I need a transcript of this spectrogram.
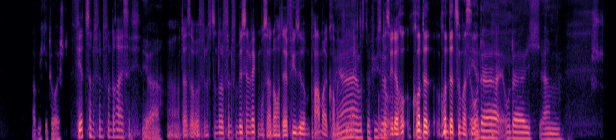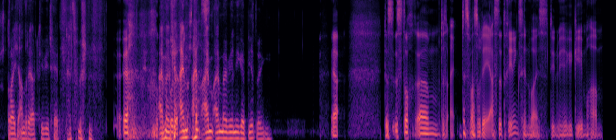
Hab mich getäuscht. 1435? Ja. ja da ist aber 1505 ein bisschen weg. Muss ja noch der Physio ein paar Mal kommen. Ja, vielleicht, muss der Physio. Um das wieder runter, runter zu massieren. Oder, oder ich ähm, streich andere Aktivitäten dazwischen. Ja. Einmal, ein, ein, ein, einmal weniger Bier trinken. Ja. Das ist doch, ähm, das, das war so der erste Trainingshinweis, den wir hier gegeben haben.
